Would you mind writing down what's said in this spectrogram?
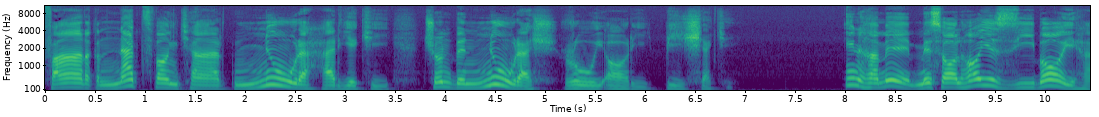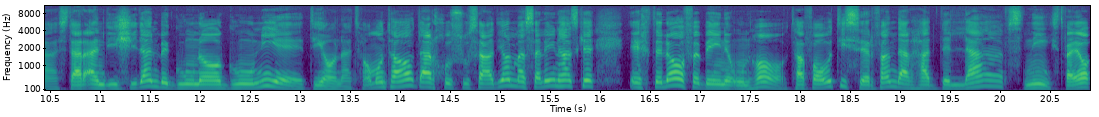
فرق نتوان کرد نور هر یکی چون به نورش روی آری بیشکی. این همه مثال های زیبایی هست در اندیشیدن به گوناگونی دیانت ها منتها در خصوص ادیان مسئله این هست که اختلاف بین اونها تفاوتی صرفا در حد لفظ نیست و یا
